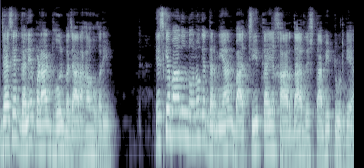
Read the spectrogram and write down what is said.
جیسے گلے پڑا ڈھول بجا رہا ہو غریب۔ اس کے بعد ان دونوں کے درمیان بات چیت کا یہ خاردار رشتہ بھی ٹوٹ گیا۔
